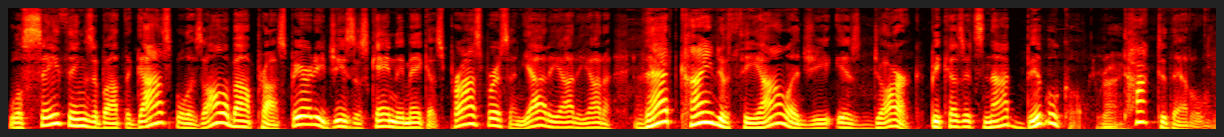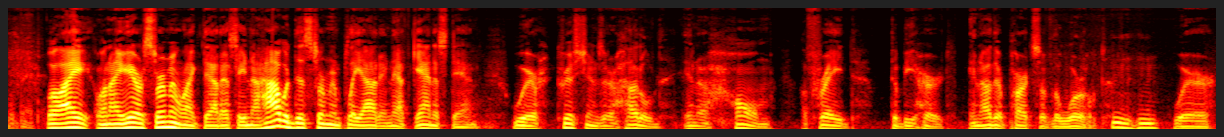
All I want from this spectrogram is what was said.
will will say things about the gospel is all about prosperity. Jesus came to make us prosperous and yada, yada, yada. That kind of theology is dark because it's not biblical. Right. Talk to that a little bit. Well, I when I hear a sermon like that, I say, now how would this sermon play out in Afghanistan where Christians are huddled in a home afraid to be hurt? In other parts of the world mm-hmm. where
